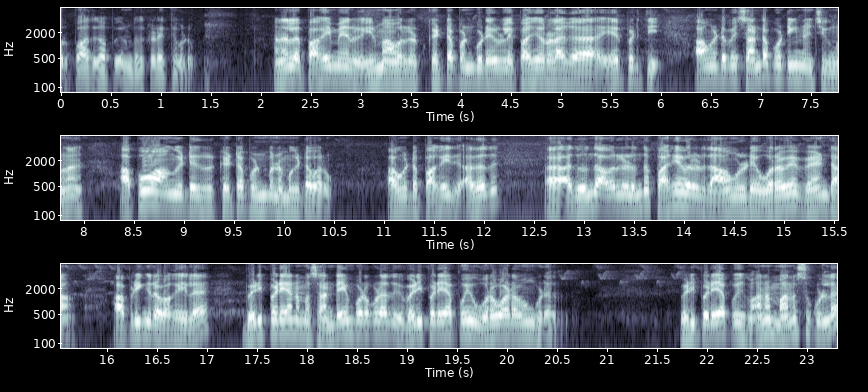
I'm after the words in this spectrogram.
ஒரு பாதுகாப்பு என்பது கிடைத்துவிடும். அதனால் பகைமை இனிமே அவர்கள் கெட்ட பண்புடையவர்களை பகைவர்களாக ஏற்படுத்தி அவங்ககிட்ட போய் சண்டை போட்டிங்கன்னு வச்சுக்கோங்களேன் அப்போவும் அவங்ககிட்ட இருக்கிற கெட்ட பண்பு நம்மக்கிட்ட வரும். அவங்ககிட்ட பகை அதாவது அது வந்து அவர்கள் வந்து பகைவர்கள் தான் அவங்களுடைய உறவே வேண்டாம் அப்படிங்கிற வகையில் வெளிப்படையாக நம்ம சண்டையும் போடக்கூடாது வெளிப்படையாக போய் உறவாடவும் கூடாது. வெளிப்படையாக போய் ஆனால் மனசுக்குள்ளே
